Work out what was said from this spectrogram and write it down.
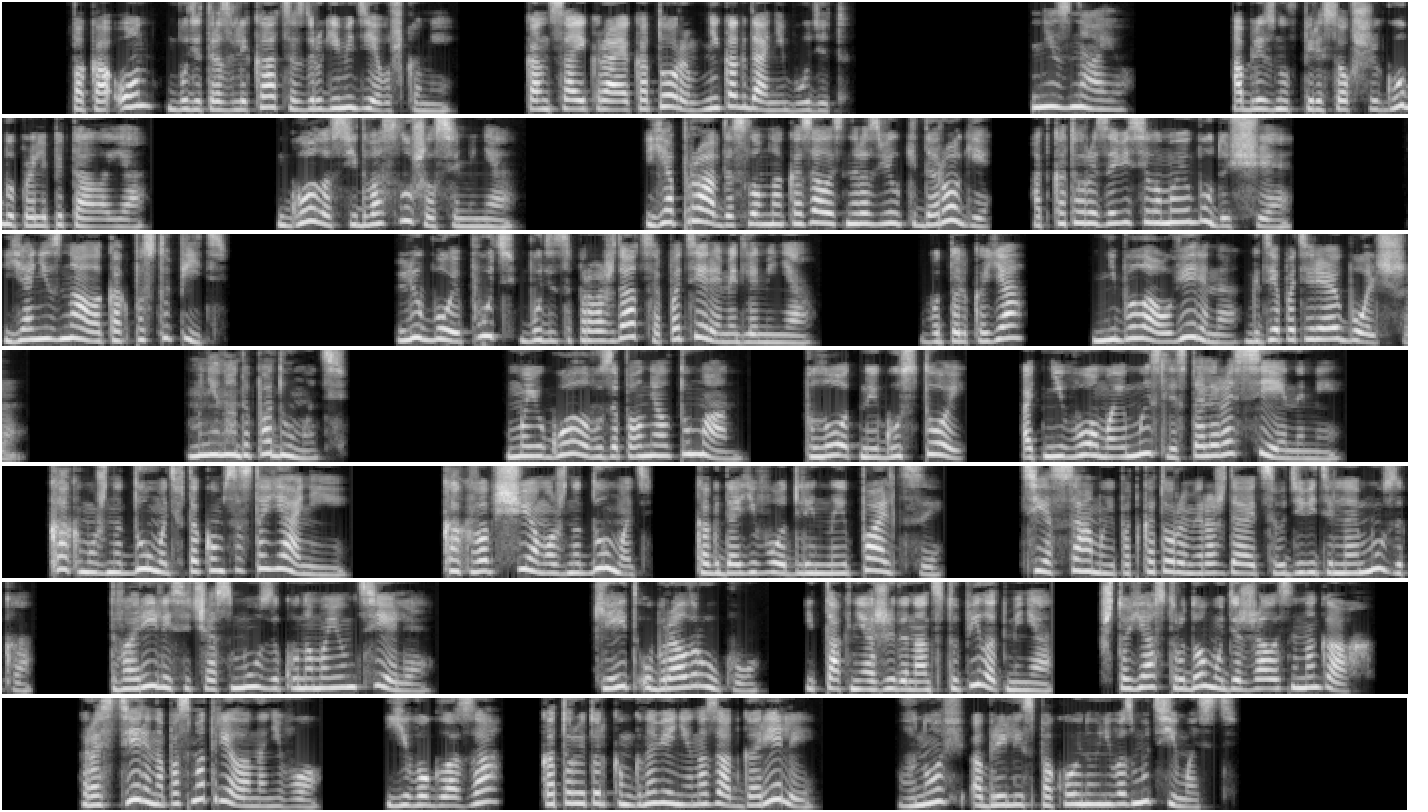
пока он будет развлекаться с другими девушками, конца и края которым никогда не будет. «Не знаю», — облизнув пересохшие губы, пролепетала я. Голос едва слушался меня. Я правда словно оказалась на развилке дороги, от которой зависело мое будущее. Я не знала, как поступить. Любой путь будет сопровождаться потерями для меня. Вот только я не была уверена, где потеряю больше. Мне надо подумать. Мою голову заполнял туман, плотный, густой. От него мои мысли стали рассеянными. Как можно думать в таком состоянии? Как вообще можно думать, когда его длинные пальцы, те самые, под которыми рождается удивительная музыка, творили сейчас музыку на моем теле? Кейт убрал руку, и так неожиданно отступил от меня, что я с трудом удержалась на ногах. Растерянно посмотрела на него. Его глаза, которые только мгновение назад горели, вновь обрели спокойную невозмутимость.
